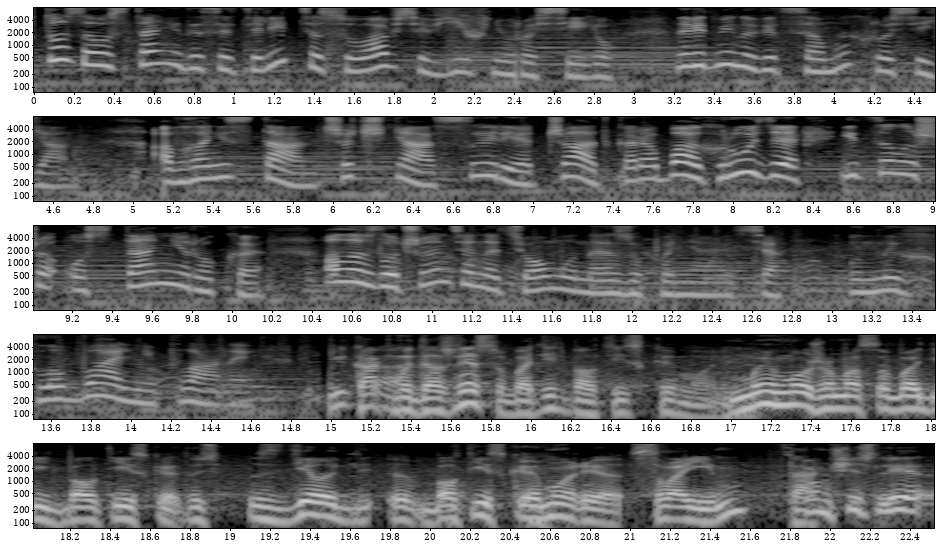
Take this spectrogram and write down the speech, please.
хто за останні десятиліття сувався в їхню Росію, на відміну від самих росіян? Афганістан, Чечня, Сирія, Чад, Карабах, Грузія і це лише останні роки. Але злочинці на цьому не зупиняються. У них глобальні плани. Как мы должны освободить Балтийское море? Мы можем освободить Балтийское, то есть сделать э, Балтийское море своим, в том числе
